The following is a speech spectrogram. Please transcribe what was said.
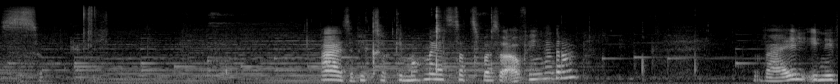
So. Also wie gesagt, ich mache mir jetzt da zwei so Aufhänger dran, weil ich nicht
